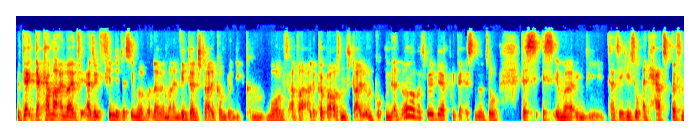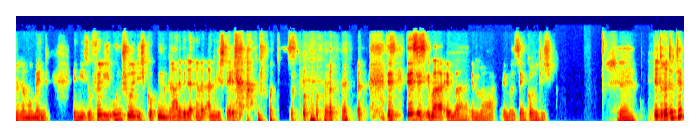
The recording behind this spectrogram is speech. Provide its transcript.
und da, da kann man einfach, also ich finde das immer, oder wenn man in den Winter in den Stall kommt und die kommen morgens einfach alle Köpfe aus dem Stall und gucken dann, oh, was will der, bringt er essen und so. Das ist immer irgendwie tatsächlich so ein herzöffnender Moment, wenn die so völlig unschuldig gucken gerade wieder irgendwas angestellt haben. So. Das, das ist immer, immer, immer, immer sehr goldig. Schön. Der dritte Tipp?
